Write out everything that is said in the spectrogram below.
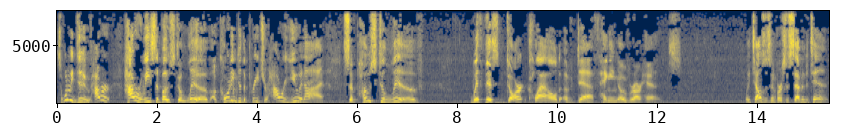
So, what do we do? How are, how are we supposed to live according to the preacher? How are you and I supposed to live with this dark cloud of death hanging over our heads? Well, he tells us in verses 7 to 10.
